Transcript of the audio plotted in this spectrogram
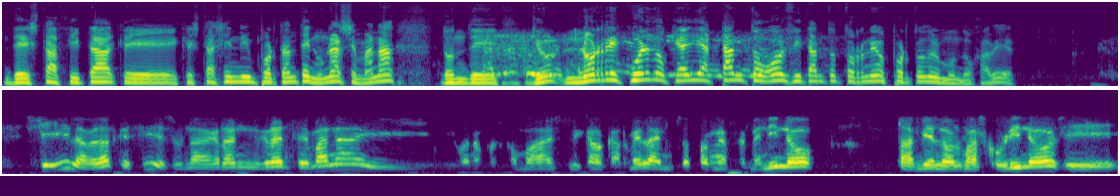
de esta cita que, que está siendo importante en una semana donde yo no recuerdo que haya tanto golf y tanto torneos por todo el mundo, Javier. Sí, la verdad es que sí, es una gran gran semana y, y bueno, pues como ha explicado Carmela, hay mucho torneo femenino, también los masculinos y,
